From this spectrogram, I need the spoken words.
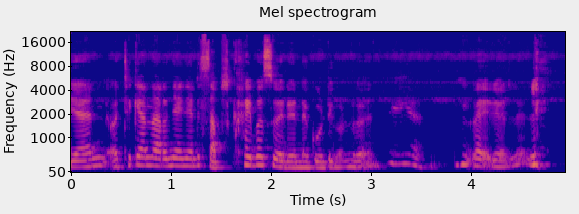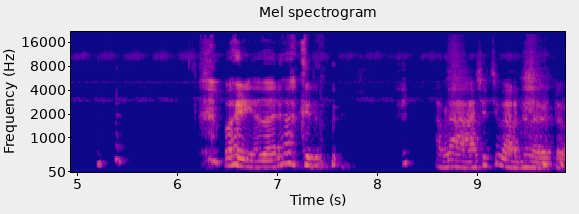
ഞാൻ ഒറ്റയ്ക്കാന്ന് അറിഞ്ഞു കഴിഞ്ഞാൽ സബ്സ്ക്രൈബേഴ്സ് വരും എന്നെ കൂട്ടിക്കൊണ്ടുപോകാൻ വരുമല്ലേ വരുമല്ലോ അല്ലേ വഴി അതാരും ആക്കരുത് അവളെ ആശിച്ച് പറഞ്ഞതാ കേട്ടോ.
